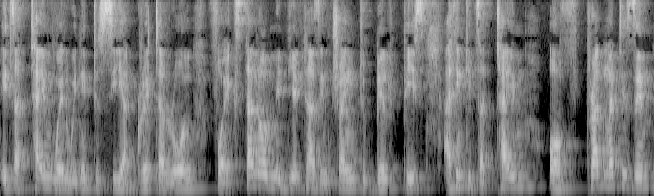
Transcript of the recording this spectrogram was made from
It's a time when we need to see a greater role for external mediators in trying to build peace. I think it's a time of pragmatism,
